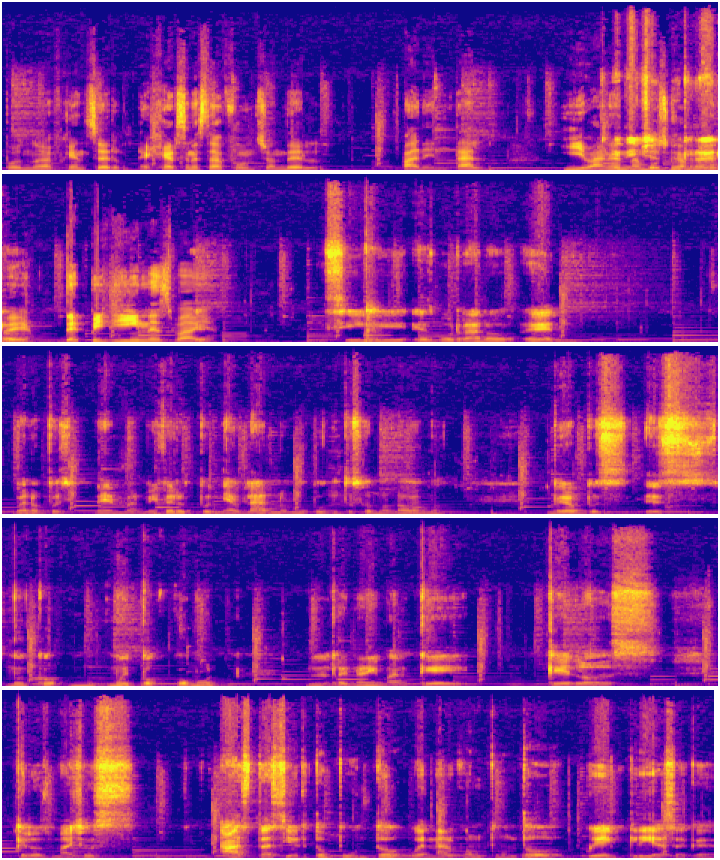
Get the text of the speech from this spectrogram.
pues no ejercen, ejercen esta función del parental y van es muy buscando de, de pillines, vaya. Sí, es muy raro en. Bueno, pues en mamíferos, pues ni hablar, ¿no? Muy poquitos son monógamos. Pero pues es muy, muy poco común en el reino animal que, que, los, que los machos hasta cierto punto o en algún punto cuiden crías acá.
